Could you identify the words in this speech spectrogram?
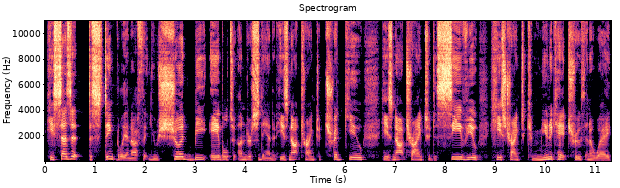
He says it distinctly enough that you should be able to understand it. He's not trying to trick you, he's not trying to deceive you. He's trying to communicate truth in a way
